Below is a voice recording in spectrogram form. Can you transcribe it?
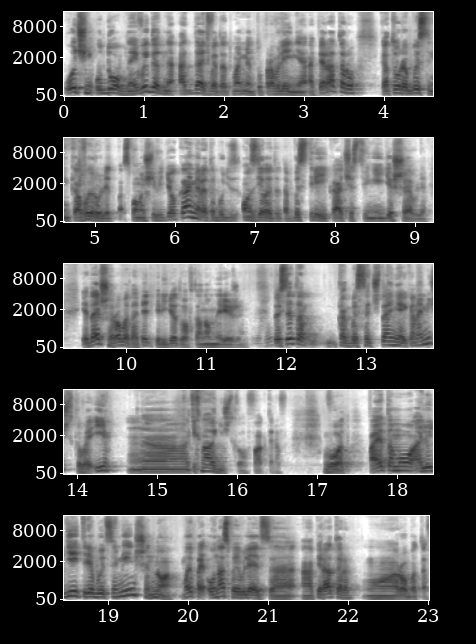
очень удобно и выгодно отдать в этот момент управление оператору, который быстренько вырулит с помощью видеокамеры, это будет, он сделает это быстрее, качественнее и дешевле. И дальше робот опять перейдет в автономный режим. Угу. То есть это как бы сочетание экономического и э, технологического факторов. Вот. Поэтому людей требуется меньше, но мы, у нас появляется оператор э, роботов.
